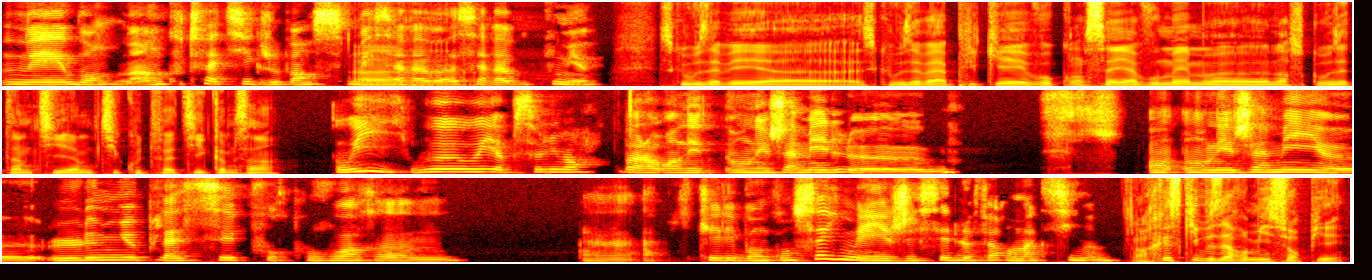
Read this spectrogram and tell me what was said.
mais bon, bah, un coup de fatigue, je pense, mais ça, Ah. va, ça va beaucoup mieux. Est-ce que vous avez, euh, est-ce que vous avez appliqué vos conseils à vous-même euh, lorsque vous êtes un petit, un petit coup de fatigue comme ça? Oui, oui, oui, absolument. Alors, on n'est on n'est jamais le, on on n'est jamais euh, le mieux placé pour pouvoir euh, euh, appliquer les bons conseils, mais j'essaie de le faire au maximum. Alors qu'est-ce qui vous a remis sur pied?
